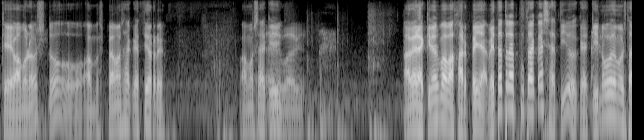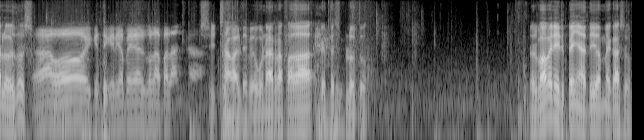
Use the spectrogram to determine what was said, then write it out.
Que vámonos, ¿no? Vamos, esperamos a que cierre. Vamos aquí. A ver, aquí nos va a bajar peña. Vete a otra puta casa, tío, que aquí no podemos estar los dos. Ah, voy, que te quería pegar con la palanca. Sí, chaval, te pego una ráfaga que te exploto. Nos va a venir peña, tío, hazme caso.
